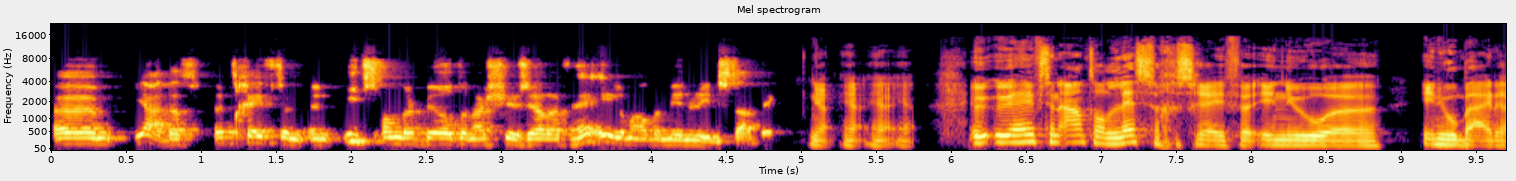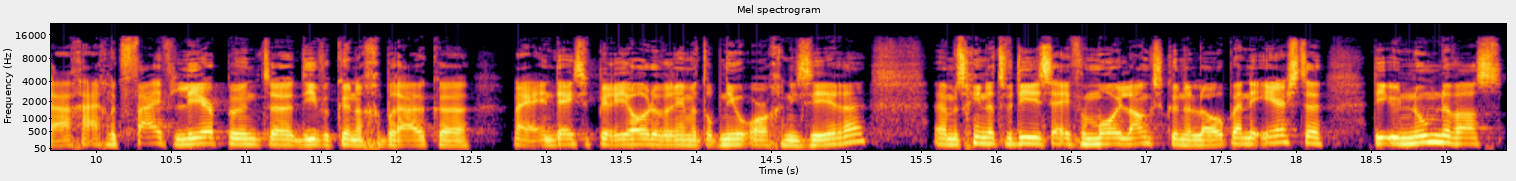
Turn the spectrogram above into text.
Um, ja, dat, het geeft een, een iets ander beeld dan als je zelf helemaal er middenin staat. Denk. Ja, ja, ja. ja. U, heeft een aantal lessen geschreven in uw, uh, in uw bijdrage. Eigenlijk vijf leerpunten die we kunnen gebruiken nou ja, in deze periode waarin we het opnieuw organiseren. Uh, misschien dat we die eens even mooi langs kunnen lopen. En de eerste die u noemde was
